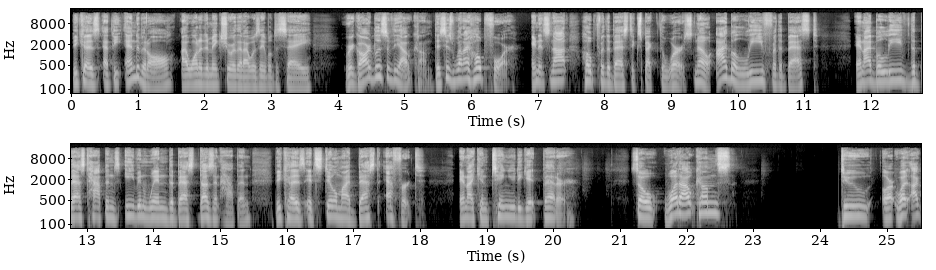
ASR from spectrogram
Because at the end of it all, I wanted to make sure that I was able to say, regardless of the outcome, this is what I hope for. And it's not hope for the best, expect the worst. No, I believe for the best. And I believe the best happens even when the best doesn't happen because it's still my best effort and I continue to get better. So, what outcomes do or what I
